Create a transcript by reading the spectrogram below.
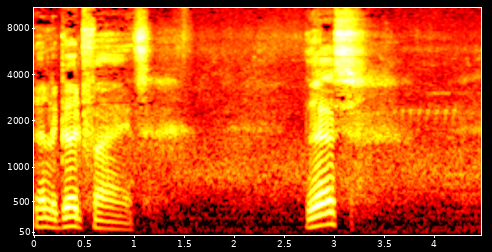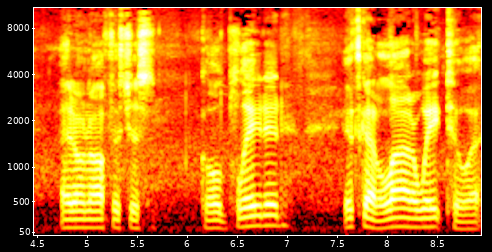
Then the good finds. This, I don't know if it's just gold plated. It's got a lot of weight to it.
